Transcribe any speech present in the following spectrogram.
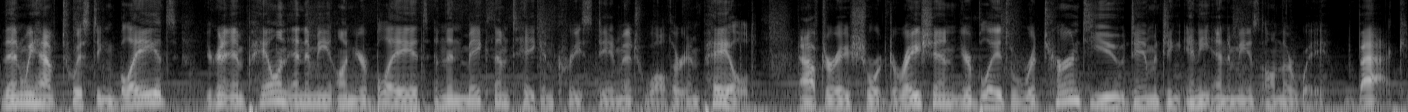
Then we have Twisting Blades. You're going to impale an enemy on your blades and then make them take increased damage while they're impaled. After a short duration, your blades will return to you, damaging any enemies on their way back.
